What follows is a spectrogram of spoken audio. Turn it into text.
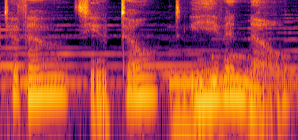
To those you don't even know.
